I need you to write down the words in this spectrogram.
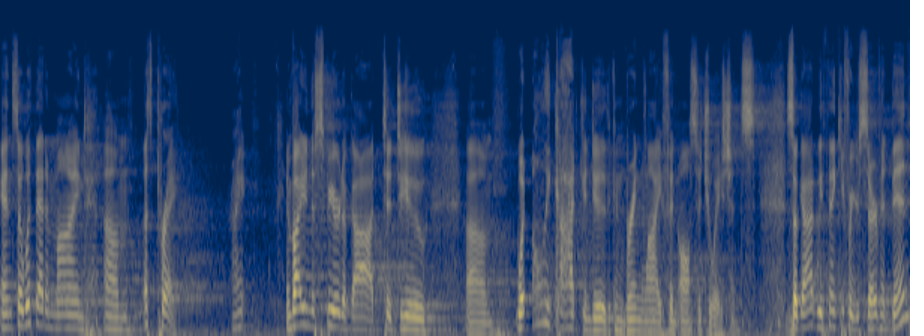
And so, with that in mind, um, let's pray, right? Inviting the Spirit of God to do um, what only God can do that can bring life in all situations. So, God, we thank you for your servant Ben,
